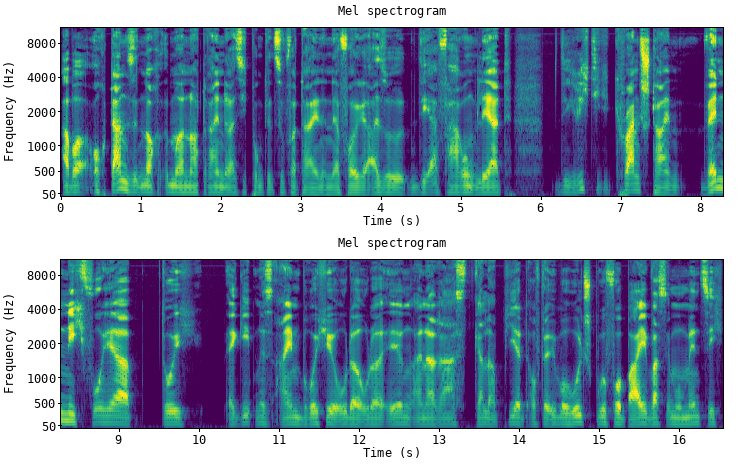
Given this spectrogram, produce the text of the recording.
Aber auch dann sind noch immer noch 33 Punkte zu verteilen in der Folge. Also die Erfahrung lehrt die richtige Crunch-Time, wenn nicht vorher durch Ergebniseinbrüche oder, oder irgendeiner rast galoppiert auf der Überholspur vorbei, was im Moment sich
